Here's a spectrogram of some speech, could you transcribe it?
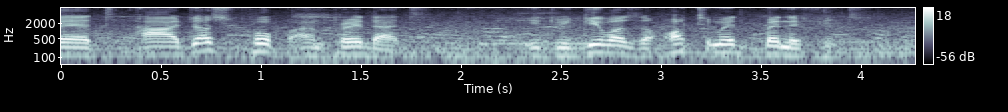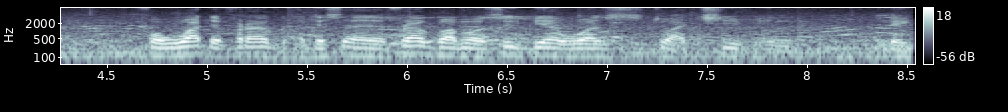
but I just hope and pray that it will give us the ultimate benefit for what the federal, the uh, federal government of CBN wants to achieve in the,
